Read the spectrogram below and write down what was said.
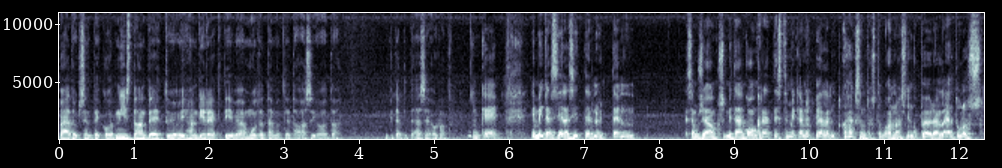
päätöksentekoon. Niistä on tehty jo ihan direktiivejä ja muita tämmöitä asioita, mitä pitää seurata. Okei. Okay. Ja mitä siellä sitten nyt semmoisia, onko mitään konkreettista, mikä nyt vielä nyt 18 vuonna olisi niin pöydällä ja tulossa?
